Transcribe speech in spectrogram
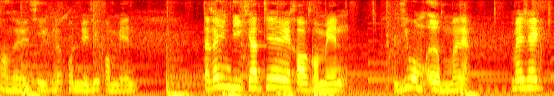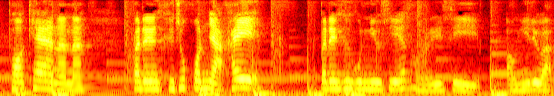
สองสามสี่แค่คนเดียวที่คอมเมนต์แต่ก็ยังดีครับที่เขาคอมเมนต์แต่ที่ผมเอิ่มมาเนี่ย ไม่ใช่พอแค่นั้นนะ ประเด็นคือทุกคนอยากให้ ประเด็นคือคุณนิวซีสองดีสี่เอางี้ดีกว่า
